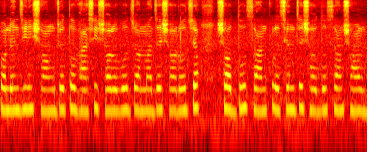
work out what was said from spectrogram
বলেন যিনি সংযত ভাষী সরোবর জন্মাজে সরোজ সদ্য স্নান করেছেন যে সদ্য স্নান সর্ব,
